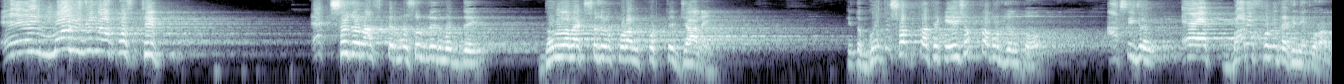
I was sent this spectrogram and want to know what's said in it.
এই মসজিদে উপস্থিত একশো জন আজকের মুসল্লির মধ্যে, ধরলাম একশো জন কোরআন পড়তে জানে। কিন্তু গত সপ্তাহ থেকে এই সপ্তাহ পর্যন্ত আশি জন, একবারও ফোনে দেখেনি কোরআন।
